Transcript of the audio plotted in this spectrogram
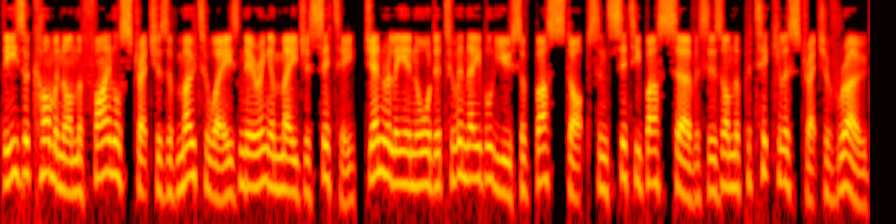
These are common on the final stretches of motorways nearing a major city, generally in order to enable use of bus stops and city bus services on the particular stretch of road.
